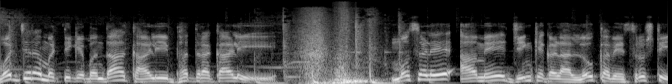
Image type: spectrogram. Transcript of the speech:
ವಜ್ರ ಮಟ್ಟಿಗೆ ಬಂದ ಕಾಳಿ ಭದ್ರ ಕಾಳಿ. ಮೊಸಳೆ, ಆಮೆ, ಜಿಂಕೆಗಳ ಲೋಕವೇ ಸೃಷ್ಟಿ.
